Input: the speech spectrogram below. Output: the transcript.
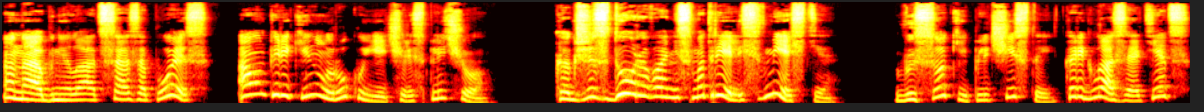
Она обняла отца за пояс, а он перекинул руку ей через плечо. Как же здорово они смотрелись вместе! Высокий, плечистый, кореглазый отец,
